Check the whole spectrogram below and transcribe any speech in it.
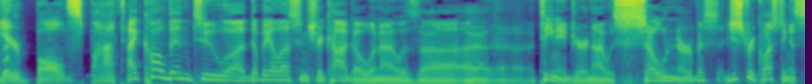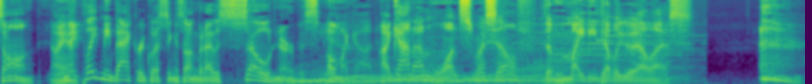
your bald spot? I called into uh, WLS in Chicago when I was uh, a, a teenager, and I was so nervous, just requesting a song. Oh, yeah. And they played me back requesting a song, but I was so nervous. Oh my god! I got on once myself. The mighty WLS.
